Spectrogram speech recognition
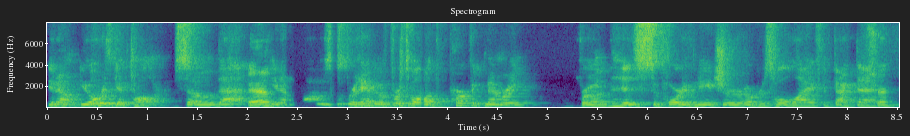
you know, you always get taller. So that, yeah. you know, that was for him. First of all, the perfect memory for his supportive nature over his whole life. The fact that sure.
